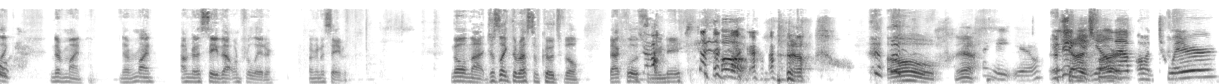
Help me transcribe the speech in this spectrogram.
like, never mind, never mind. I'm gonna save that one for later. I'm gonna save it. No, I'm not. Just like the rest of Coatesville, that close from your knee. oh, oh, yeah. I hate you. you're gonna get yelled fired. at on Twitter.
